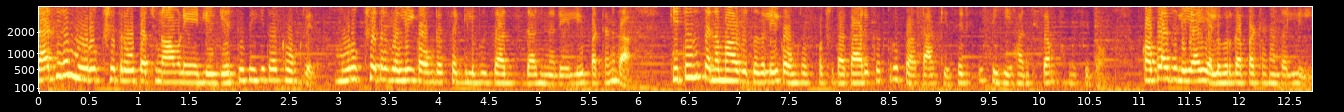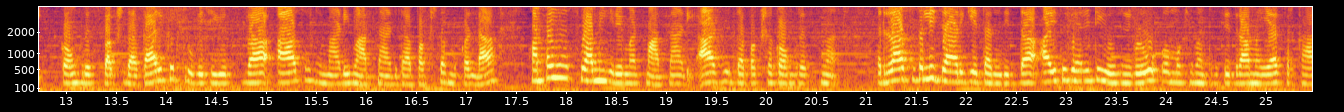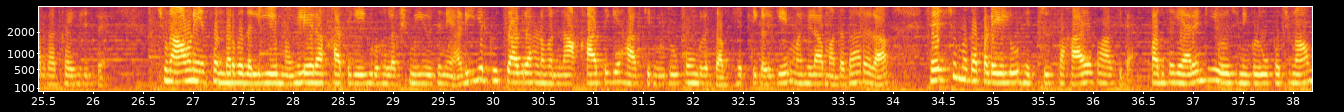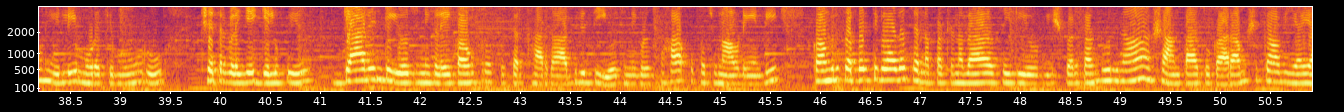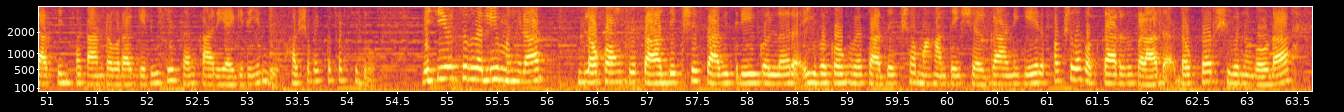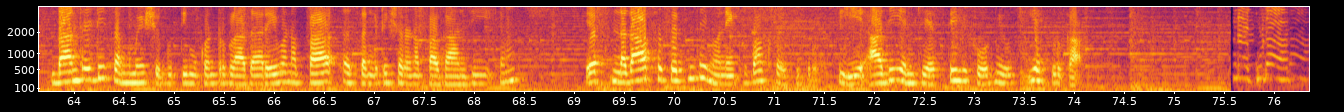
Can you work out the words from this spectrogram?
ರಾಜ್ಯದ ಮೂರು ಕ್ಷೇತ್ರ ಉಪಚುನಾವಣೆಯಲ್ಲಿ ಗೆದ್ದು ಬೀಗಿದ ಕಾಂಗ್ರೆಸ್. ಮೂರು ಕ್ಷೇತ್ರಗಳಲ್ಲಿ ಕಾಂಗ್ರೆಸ್ ಗೆಲುವು ಸಾಧಿಸಿದ ಹಿನ್ನೆಲೆಯಲ್ಲಿ ಪಟ್ಟಣದ ಕಿತ್ತೂರು ಚೆನ್ನಮ್ಮ ಕಾಂಗ್ರೆಸ್ ಪಕ್ಷದ ಕಾರ್ಯಕರ್ತರು ಪಟಾಕಿ ಸಿಡಿಸಿ ಸಿಹಿ ಹಂಚಿ ಸಂಭ್ರಮಿಸಿತು. ಕೊಪ್ಪಳ ಜಿಲ್ಲೆಯ ಯಲಬುರ್ಗ ಪಟ್ಟಣದಲ್ಲಿ ಕಾಂಗ್ರೆಸ್ ಪಕ್ಷದ ಕಾರ್ಯಕರ್ತರು ವಿಜಯೋತ್ಸವ ಆಚರಣೆ ಮಾಡಿ ಮಾತನಾಡಿದ ಪಕ್ಷದ ಮುಖಂಡ ಹಂಪಯ್ಯ ಸ್ವಾಮಿ ಹಿರೇಮಠ್ ಮಾತನಾಡಿ, ಆಡಳಿತ ಪಕ್ಷ ಕಾಂಗ್ರೆಸ್ನ ರಾಜ್ಯದಲ್ಲಿ ಜಾರಿಗೆ ತಂದಿದ್ದ ಐದು ಗ್ಯಾರಂಟಿ ಯೋಜನೆಗಳು ಮುಖ್ಯಮಂತ್ರಿ ಸಿದ್ದರಾಮಯ್ಯ ಸರ್ಕಾರದ ಕೈ ಹಿಡಿದಿವೆ. ಚುನಾವಣೆಯ ಸಂದರ್ಭದಲ್ಲಿಯೇ ಮಹಿಳೆಯರ ಖಾತೆಗೆ ಗೃಹಲಕ್ಷ್ಮಿ ಯೋಜನೆ ಅಡಿ ಎರಡು ಸಾವಿರ ಹಣವನ್ನು ಖಾತೆಗೆ ಹಾಕಿರುವುದು ಕಾಂಗ್ರೆಸ್ ಅಭ್ಯರ್ಥಿಗಳಿಗೆ ಮಹಿಳಾ ಮತದಾರರ ಹೆಚ್ಚು ಮತ ಪಡೆಯಲು ಹೆಚ್ಚು ಸಹಾಯವಾಗಿದೆ. ಪಂಚ ಗ್ಯಾರಂಟಿ ಯೋಜನೆಗಳು ಉಪಚುನಾವಣೆಯಲ್ಲಿ ಮೂರಕ್ಕೆ ಮೂರು ಕ್ಷೇತ್ರಗಳಿಗೆ ಗೆಲುವು ಗ್ಯಾರಂಟಿ ಯೋಜನೆಗಳೇ ಕಾಂಗ್ರೆಸ್ ಸರ್ಕಾರದ ಅಭಿವೃದ್ಧಿ ಯೋಜನೆಗಳು ಸಹ ಉಪಚುನಾವಣೆಯಲ್ಲಿ ಕಾಂಗ್ರೆಸ್ ಅಭ್ಯರ್ಥಿಗಳಾದ ಚನ್ನಪಟ್ಟಣದ ಸಿಟಿ ಯೋಗೀಶ್ವರ್ ಸಂಡೂರಿನ ಶಾಂತಾ ತುಕಾರಾಮ್ ಶಿಕಾಮಿಯ ಯಾಸಿನ್ ಪಠಾಣ್ ರವರ ಗೆಲುವಿಗೆ ಸಹಕಾರಿಯಾಗಿದೆ ಎಂದು ಹರ್ಷ ವ್ಯಕ್ತಪಡಿಸಿದರು. ವಿಜಯೋತ್ಸವದಲ್ಲಿ ಮಹಿಳಾ ಬ್ಲಾಕ್ ಕಾಂಗ್ರೆಸ್ ಅಧ್ಯಕ್ಷೆ ಸಾವಿತ್ರಿ ಗೊಲ್ಲರ್, ಯುವ ಕಾಂಗ್ರೆಸ್ ಅಧ್ಯಕ್ಷ ಮಹಾಂತೇಶ್ ಗಾಣಿಗೇರ್ ಪಕ್ಷದ ವಕ್ತಾರರುಗಳಾದ ಡಾಕ್ಟರ್ ಶಿವನಗೌಡ, ದಾನ್ರೆಡ್ಡಿ ಸಂಗಮೇಶ್ ಗುತ್ತಿ ಮುಖಂಡರುಗಳಾದ ರೇವಣಪ್ಪ ಸಂಗಟಿ ಶರಣಪ್ಪ ಗಾಂಜಿ ಎಂ. ಎಫ್. ನದಾಫ್ ಸೇರಿದಂತೆ ಇನ್ನೂ ಅನೇಕರು ಭಾಗವಹಿಸಿದರು CA, Adi NKS TV four news Yelburga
